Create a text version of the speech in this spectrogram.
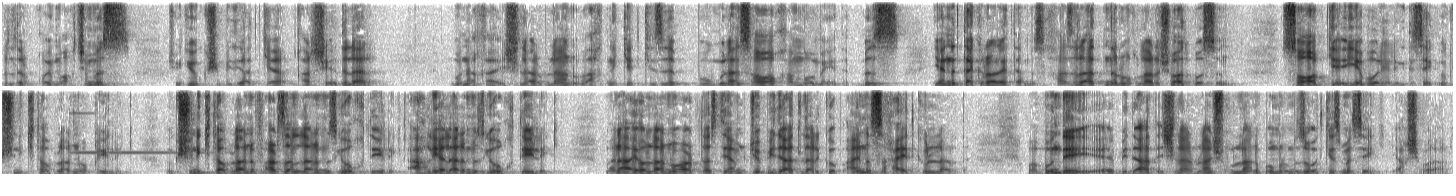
bildirib qo'ymoqchimiz. Chunki u kishi bid'atga qarshi edilar. Bunaqa ishlar bilan vaqtni ketkazib bu bilan savob ham bo'lmaydi. Biz yana takror aytamiz hazratni ruhlari shod bo'lsin savobga ega bo'laylik desak u kishini kitoblarini o'qiylik. U kishini kitoblarini farzandlarimizga o'qitaylik ahliyalarimizga o'qitaylik. Mana ayollarni o'rtasida ham juda bid'atlar ko'p ayniqsa hayit kunlarida. Va bunday e, bid'at ishlar bilan shug'ullanib umrimizni o'tkazmasak yaxshi bo'lardi.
